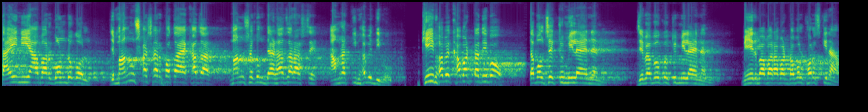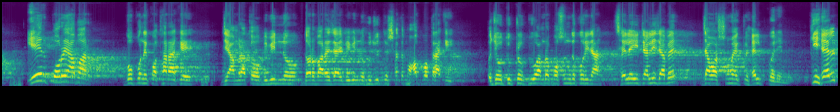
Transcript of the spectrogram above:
তাই নিয়ে আবার গন্ডগোল যে মানুষ আসার কথা এক হাজার, মানুষ এখন দেড় হাজার আসছে, আমরা কীভাবে দিব? কীভাবে খাবারটা দিব? তা বলছে, একটু মিলায় নেন। যেভাবে হোক একটু মিলায় নেন। মেয়ের বাবার আবার ডবল খরচ কিনা? এরপরে আবার গোপনে কথা রাখে যে আমরা তো বিভিন্ন দরবারে যাই, বিভিন্ন হুজুরদের সাথে মহব্বত রাখি। ওই যৌতুক টৌতুক আমরা পছন্দ করি না। ছেলে ইটালি যাবে, যাওয়ার সময় একটু হেল্প করেন কি হেল্প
